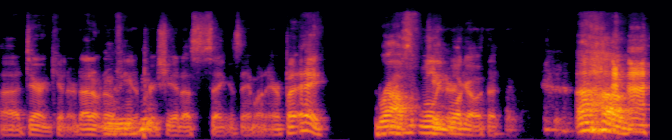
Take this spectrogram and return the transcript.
uh, Darren Kinnard. I don't know if he'd Mhm. appreciate us saying his name on air, but hey, Ralph. we'll, Kinnard. we'll go with it. Um,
